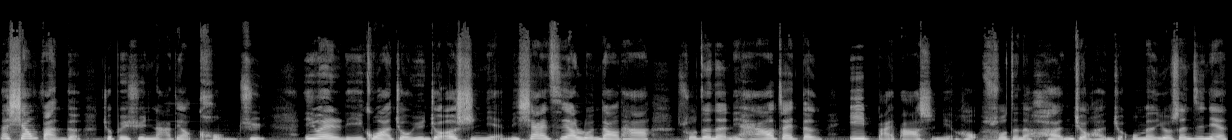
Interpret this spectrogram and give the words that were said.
那相反的，就必须拿掉恐惧。因为离卦九运就二十年，你下一次要轮到他，说真的，你还要再等一百八十年后。说真的，很久很久。我们有生之年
